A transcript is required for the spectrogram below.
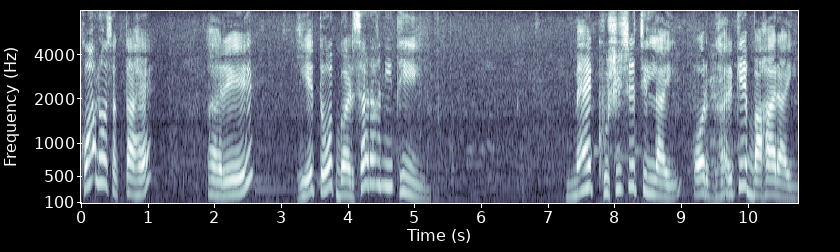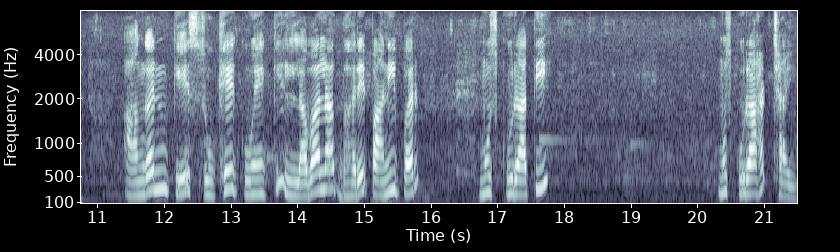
कौन हो सकता है? अरे, ये तो बरसा रानी थी। मैं खुशी से चिल्लाई और घर के बाहर आई। आँगन के सूखे कुएँ के लबालब भरे पानी पर मुस्कुराती, मुस्कुराहट छाई।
